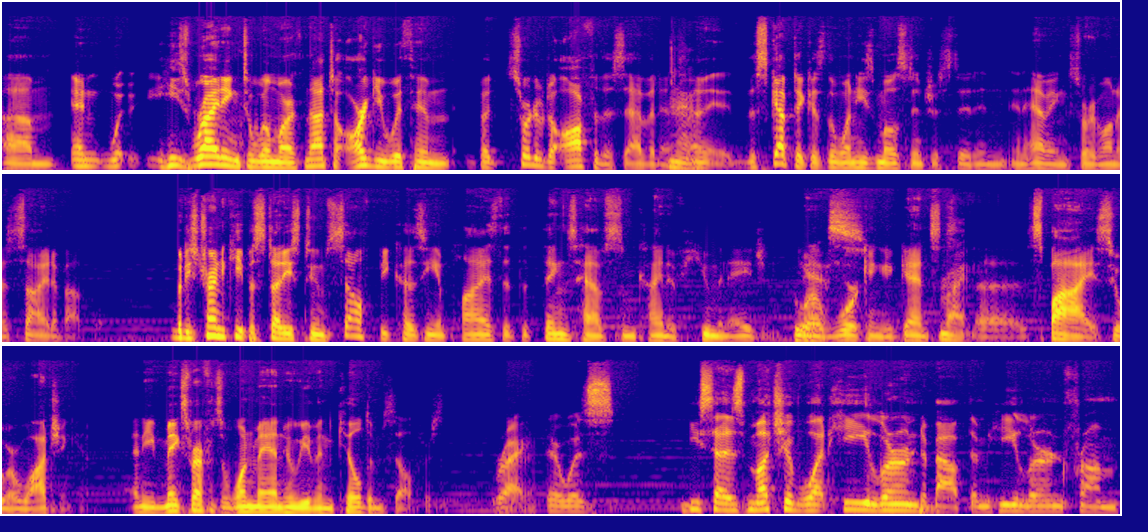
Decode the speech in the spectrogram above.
Um, and w- he's writing to Wilmarth not to argue with him, but sort of to offer this evidence. Yeah. Uh, the skeptic is the one he's most interested in, in having sort of on his side about this. But he's trying to keep his studies to himself because he implies that the things have some kind of human agent who Yes. are working against Right. uh, spies who are watching him. And he makes reference to one man who even killed himself or something. Right. There was, he says, much of what he learned about them, he learned from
